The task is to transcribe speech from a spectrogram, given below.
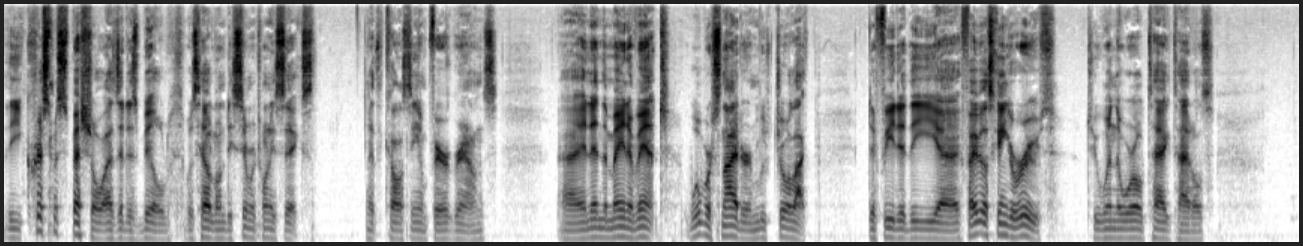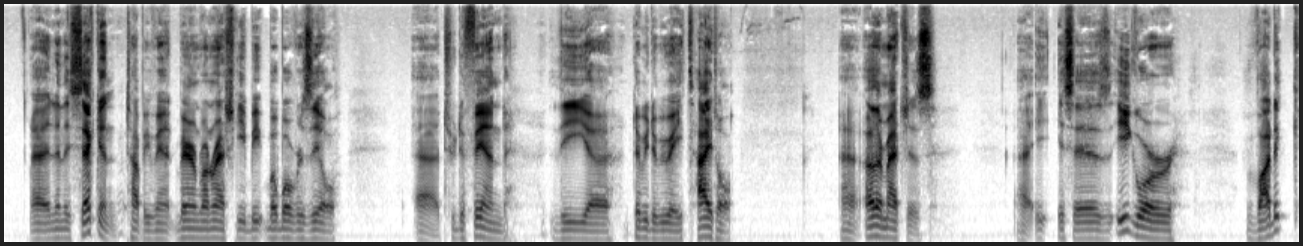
the Christmas special, as it is billed, was held on December 26th at the Coliseum Fairgrounds. Uh, and in the main event, Wilbur Snyder and Moose Cholak defeated the uh, Fabulous Kangaroos to win the World Tag titles. Uh, and in the second top event, Baron von Raschke beat Bobo Brazil uh, to defend the uh, WWA title. Uh, other matches, uh, it says Igor Vodik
